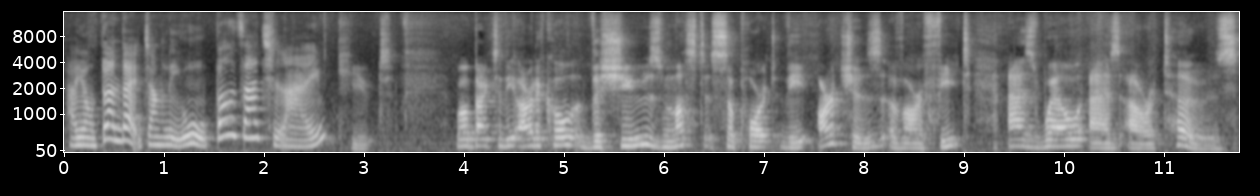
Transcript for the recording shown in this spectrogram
他用缎带将礼物包扎起来。Cute. Well, back to the article. The shoes must support the arches of our feet as well as our toes.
